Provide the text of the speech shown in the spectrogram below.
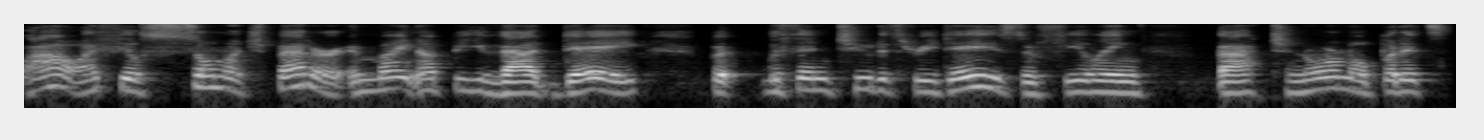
wow, I feel so much better. It might not be that day, but within two to three days, they're feeling back to normal. But it's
